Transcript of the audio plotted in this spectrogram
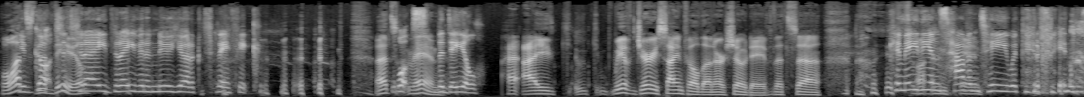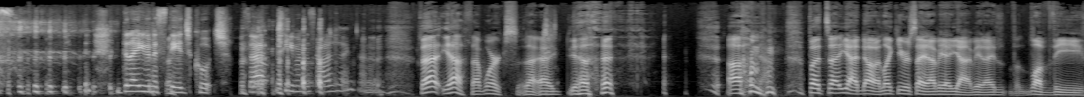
well, that's you've got the to try driving in New York traffic. That's What's man. the deal? I, I we have Jerry Seinfeld on our show, Dave. That's uh, Comedians having tea with their friends, driving a stagecoach. Is that even a Scottish thing? I don't know. that. Yeah, that works. That I, yeah. um, but uh, yeah, no, like you were saying. I mean, yeah, I mean, I love the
